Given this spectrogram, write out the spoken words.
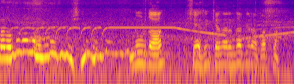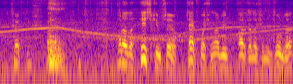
Ben okul Allah'ım Nurdan şehrin kenarında bir apartman çökmüş. Burada hiç kimse yok. Tek başına bir arkadaşımız burada.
